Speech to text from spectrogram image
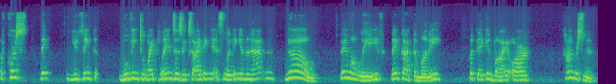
Of course, they you think moving to White Plains is exciting as living in Manhattan? No, they won't leave. They've got the money but they can buy our congressmen.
